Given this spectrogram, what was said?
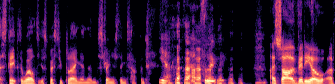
escape the world that you're supposed to be playing in, and strange things happen. Yeah, absolutely. I saw a video of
